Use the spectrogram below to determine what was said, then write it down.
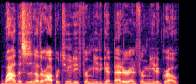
wow, this is another opportunity for me to get better and for me to grow.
